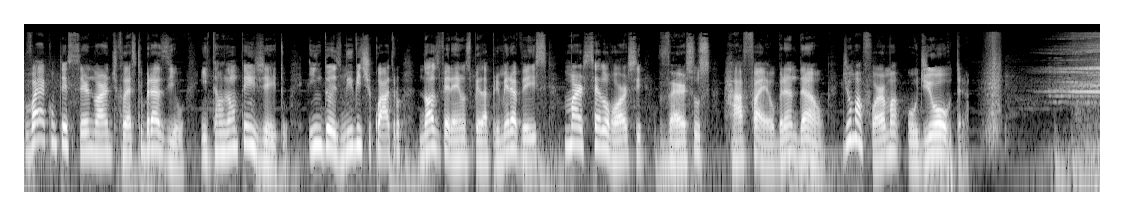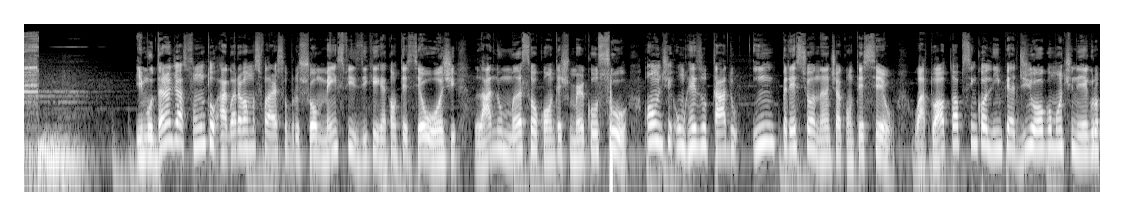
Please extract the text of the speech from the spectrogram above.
vai acontecer no Arnold Classic Brasil. Então não tem jeito. Em 2024 nós veremos pela primeira vez Marcelo Horse versus Rafael Brandão, de uma forma ou de outra. E mudando de assunto, agora vamos falar sobre o show Men's Physique que aconteceu hoje lá no Muscle Contest Mercosul, onde um resultado impressionante aconteceu. O atual top 5 Olímpia Diogo Montenegro,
